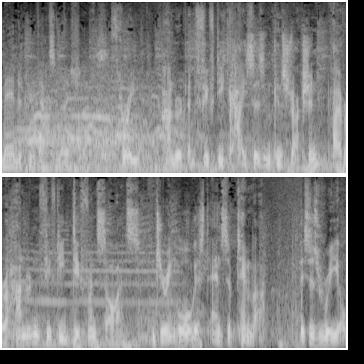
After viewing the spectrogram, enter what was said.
mandatory vaccinations. 350 cases in construction, over 150 different sites during August and September. This is real.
